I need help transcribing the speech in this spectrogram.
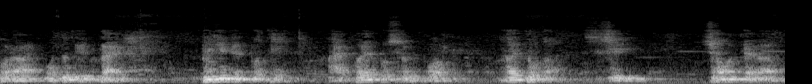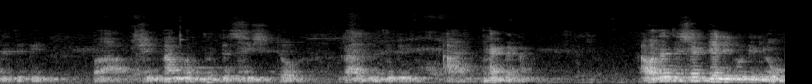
করার মধ্য দিয়ে প্রায় বিলীনের পথে আর কয়েক বছর পর হয়তো বা সেই সময়কার রাজনীতিবিদ বা সিদ্ধান্তকে সৃষ্ট রাজনীতিবিদ আর থাকবে না। আমাদের দেশের জ্ঞানীগুণী লোক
